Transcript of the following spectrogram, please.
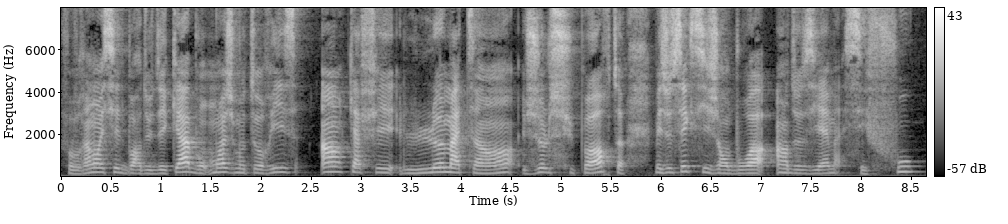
Faut vraiment essayer de boire du déca. Bon, moi, je m'autorise un café le matin, je le supporte, mais je sais que si j'en bois un deuxième, c'est fou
